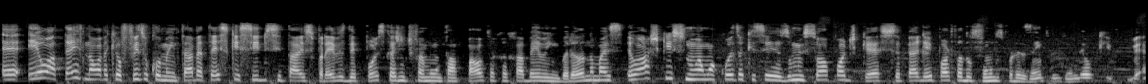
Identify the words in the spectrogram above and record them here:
é, eu até, na hora que eu fiz o comentário, até esqueci de citar os prévios depois que a gente foi montar a pauta, que eu acabei lembrando, mas eu acho que isso não é uma coisa que se resume só a podcast. Você pega aí Porta do Fundos, por exemplo, entendeu? Que é,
